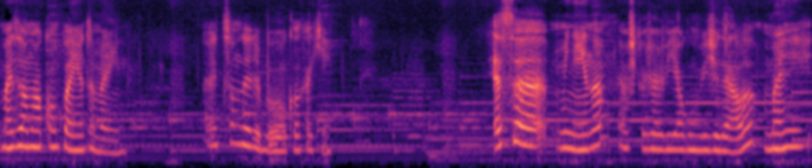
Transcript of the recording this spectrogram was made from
mas eu não acompanho também. A edição dele é boa, vou colocar aqui. Essa menina, eu acho que eu já vi algum vídeo dela, mas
